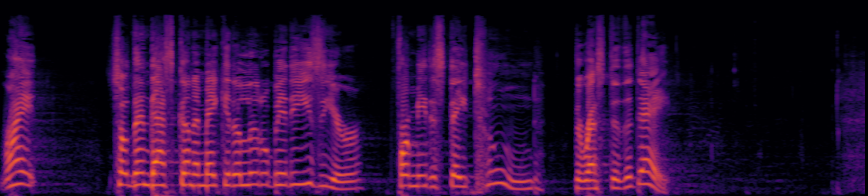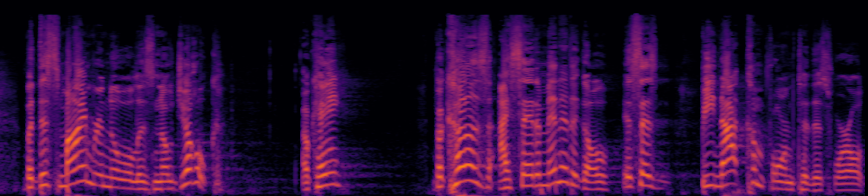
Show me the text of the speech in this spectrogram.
right? So then that's going to make it a little bit easier for me to stay tuned the rest of the day. But this mind renewal is no joke, okay? Because I said a minute ago, it says, be not conformed to this world.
